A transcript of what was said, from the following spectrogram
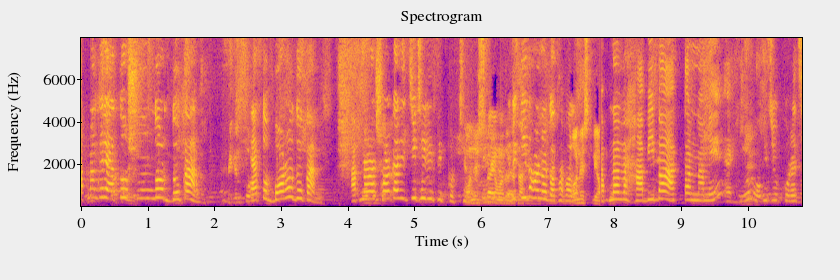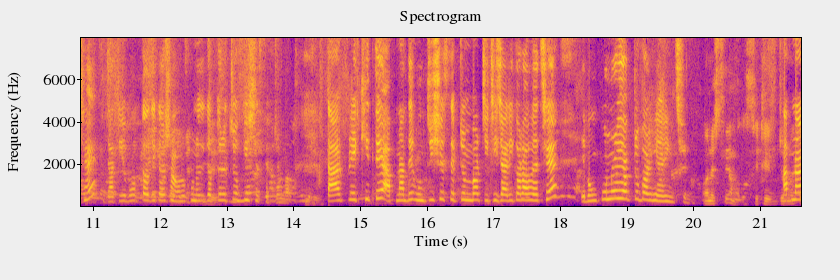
আপনাদের এত সুন্দর দোকান। এত বড় দোকান। আপনারা সরকারি চিঠি রিসিভ করছেন। এটা কি ধরনের কথা বলেন? আপনার হাবিবা আক্তার নামে একজন অভিযোগ করেছে জাতীয় ভোক্তা অধিকার সংরক্ষণ অধিদপ্তরের চব্বিশে সেপ্টেম্বর। তার প্রেক্ষিতে আপনাদের উনত্রিশে সেপ্টেম্বর চিঠি জারি করা হয়েছে এবং পনেরোই অক্টোবর হিয়ারিং ছিল। অনেস্টলি আমাদের চিঠির জন্য আপনার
